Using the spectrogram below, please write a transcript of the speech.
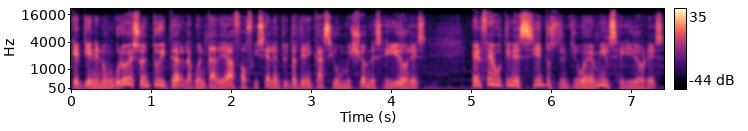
que tienen un grueso en Twitter, la cuenta de AFA oficial en Twitter tiene casi un millón de seguidores, en Facebook tiene 179.000 seguidores,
